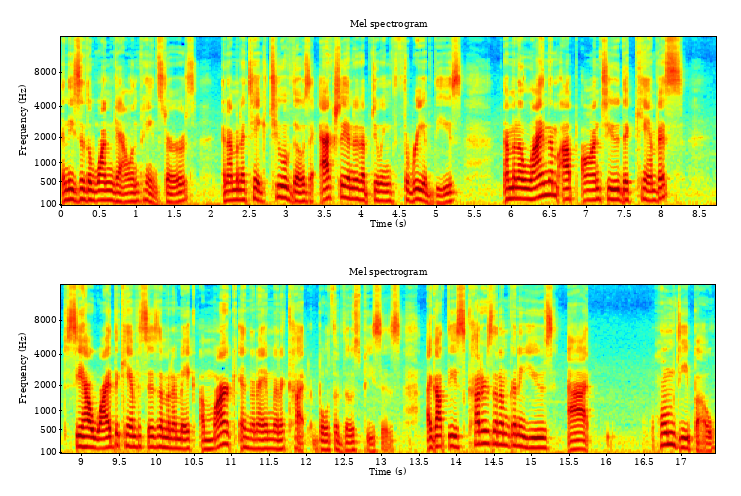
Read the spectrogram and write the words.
And these are the one gallon paint stirrers. And I'm going to take two of those. I actually ended up doing three of these. I'm going to line them up onto the canvas to see how wide the canvas is. I'm going to make a mark and then I am going to cut both of those pieces. I got these cutters that I'm going to use at Home Depot.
